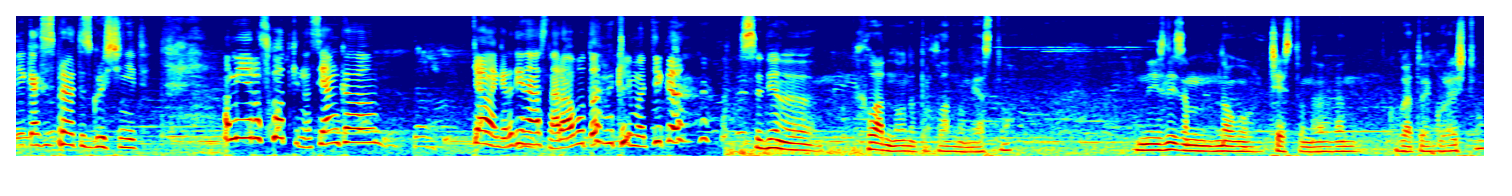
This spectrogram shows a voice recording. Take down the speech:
И как се справяте с горещините? Ами разходки на сянка, тя на градина, аз на работа, на климатика. Седя на хладно, на прохладно място. Не излизам много често навън, когато е горещо.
